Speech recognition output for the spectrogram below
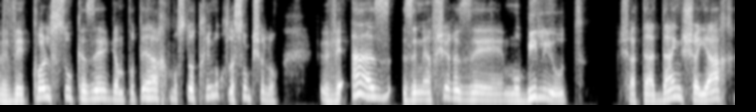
וכל סוג כזה גם פותח מוסדות חינוך לסוג שלו. ואז זה מאפשר איזו מוביליות שאתה עדיין שייך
